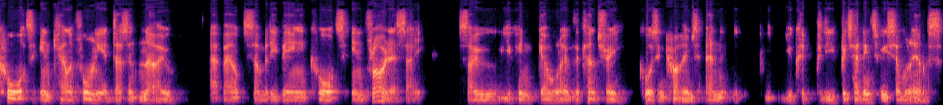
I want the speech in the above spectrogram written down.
court in California doesn't know about somebody being in courts in Florida, say. So you can go all over the country causing crimes, and you could be pretending to be someone else.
